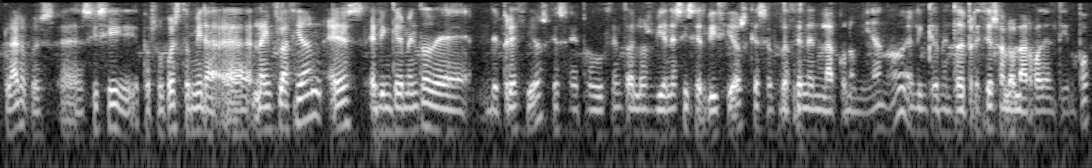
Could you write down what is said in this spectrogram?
claro, pues eh, sí, sí, por supuesto. Mira, eh, la inflación es el incremento de, precios que se producen todos los bienes y servicios que se ofrecen en la economía, ¿no? El incremento de precios a lo largo del tiempo.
